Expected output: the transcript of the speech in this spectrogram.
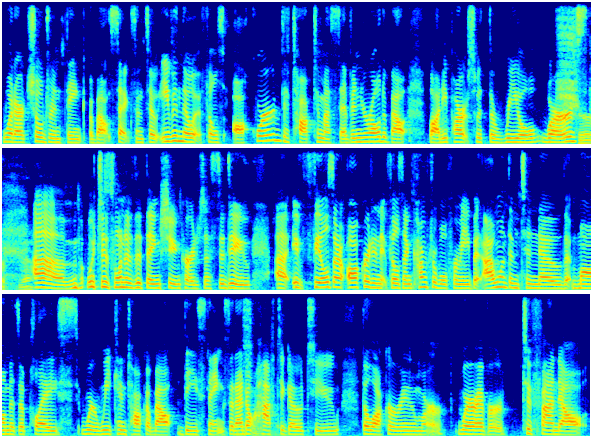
what our children think about sex. And so even though it feels awkward to talk to my seven year old about body parts with the real words, Sure, yeah. um, which is one of the things she encouraged us to do, uh, it feels awkward and it feels uncomfortable for me, but I want them to know that mom is a place where we can talk about these things, that I don't have to go to the locker room or wherever to find out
